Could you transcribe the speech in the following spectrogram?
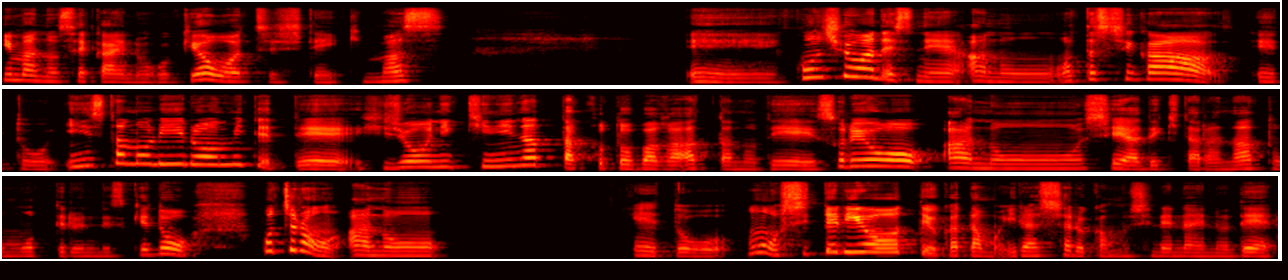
今の世界の動きをウォッチしていきます。えー、今週はですね、あの、私が、えっ、ー、と、インスタのリールを見てて非常に気になった言葉があったので、それを、あの、シェアできたらなと思ってるんですけど、もちろん、あの、えっ、ー、と、もう知ってるよっていう方もいらっしゃるかもしれないので、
